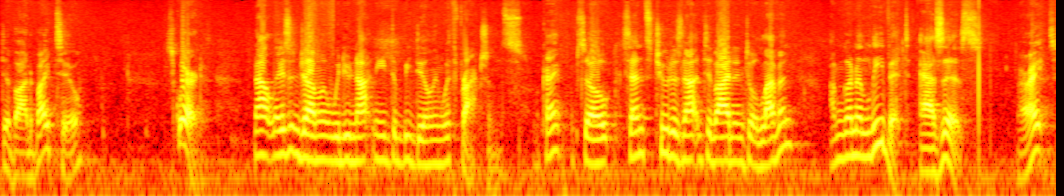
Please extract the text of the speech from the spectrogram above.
divided by 2 squared. Now, ladies and gentlemen, we do not need to be dealing with fractions. Okay? So since 2 does not divide into 11, I'm going to leave it as is. All right?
